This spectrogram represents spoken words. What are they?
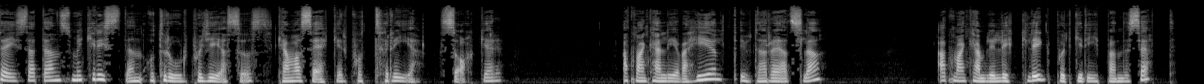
sägs att den som är kristen och tror på Jesus kan vara säker på tre saker. Att man kan leva helt utan rädsla, att man kan bli lycklig på ett gripande sätt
